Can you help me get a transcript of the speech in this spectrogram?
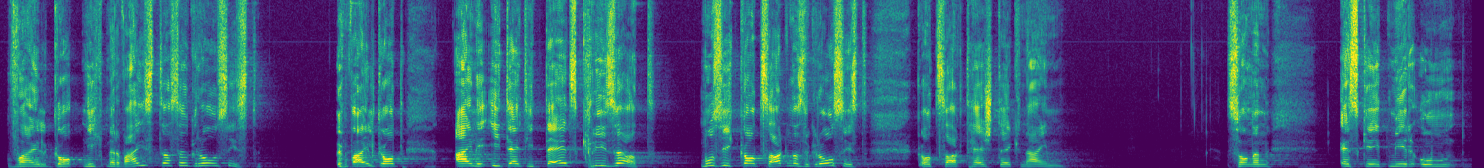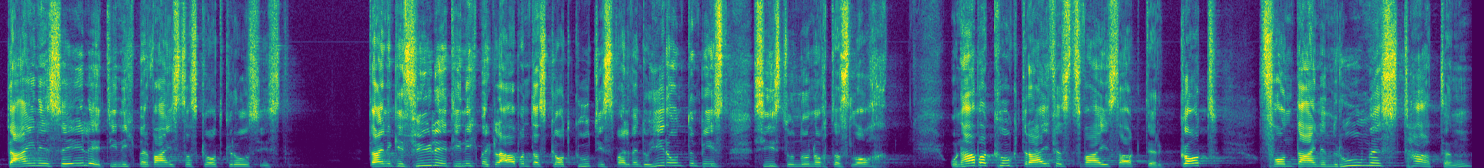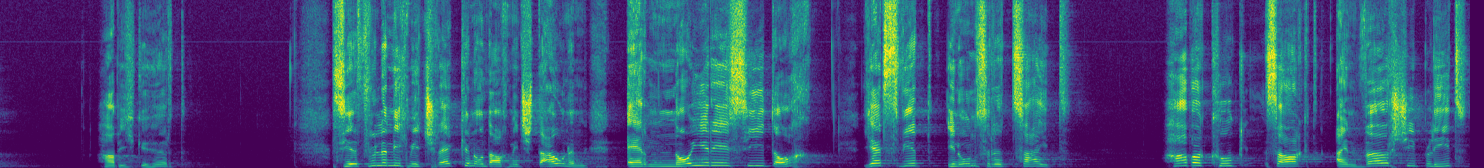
Weil Gott nicht mehr weiß, dass er groß ist. Weil Gott eine Identitätskrise hat. Muss ich Gott sagen, dass er groß ist? Gott sagt Hashtag nein. Sondern es geht mir um deine Seele, die nicht mehr weiß, dass Gott groß ist. Deine Gefühle, die nicht mehr glauben, dass Gott gut ist, weil wenn du hier unten bist, siehst du nur noch das Loch. Und Habakkuk 3, Vers 2 sagt er, Gott, von deinen Ruhmestaten habe ich gehört. Sie erfüllen mich mit Schrecken und auch mit Staunen. Erneuere sie doch. Jetzt wird in unserer Zeit. Habakkuk sagt ein Worship-Lied,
